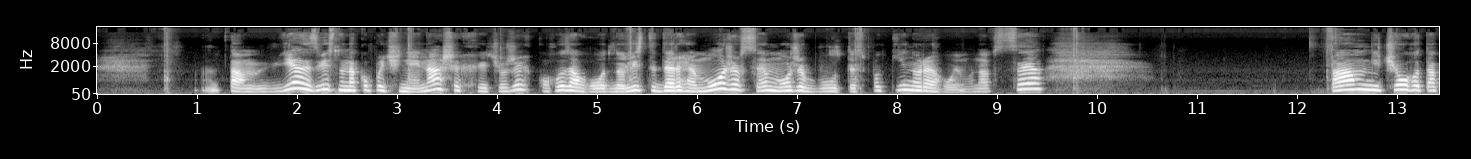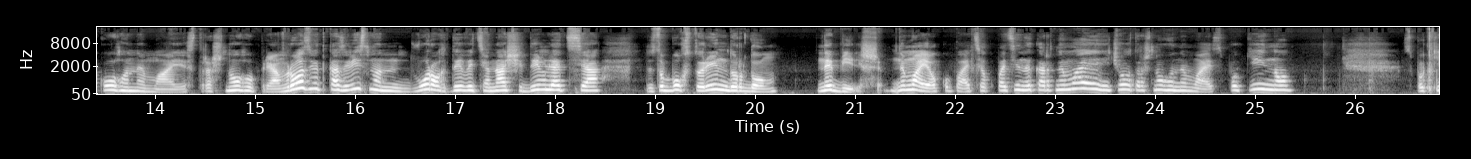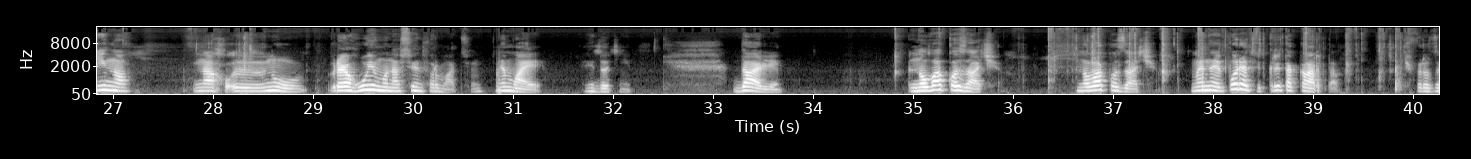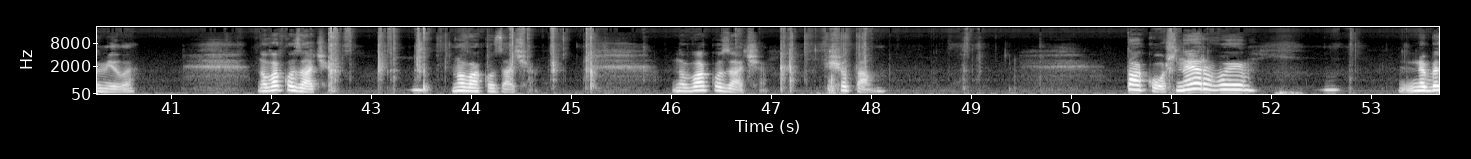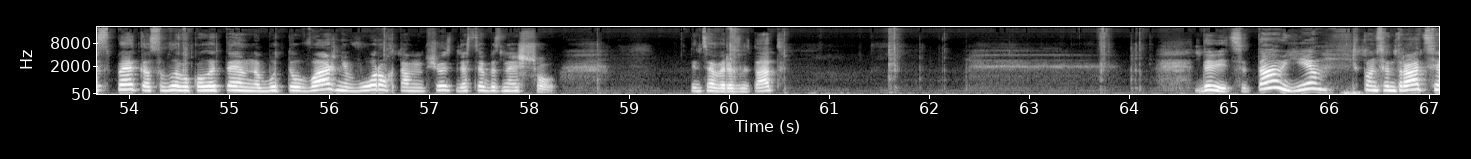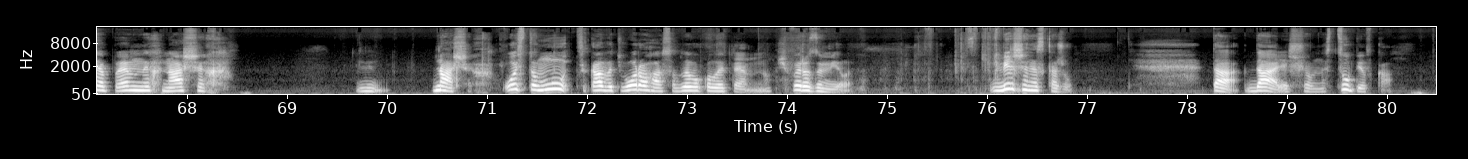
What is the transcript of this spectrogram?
Там є, звісно, накопичення і наших, і чужих, кого завгодно. Лізти ДРГ може, все може бути. Спокійно реагуємо на все. Там нічого такого немає. Страшного прям. Розвідка, звісно, ворог дивиться, наші дивляться з обох сторін дурдом. Не більше. Немає окупації. Окупаційних карт немає, нічого страшного немає. Спокійно, спокійно на, ну, реагуємо на всю інформацію. Немає гідотні. Далі. Нова козача. Нова козача. У мене поряд відкрита карта. Щоб ви розуміли. Нова козача. Нова козача. Нова козача. Що там? Також нерви, небезпека, особливо коли темно, будьте уважні, ворог там щось для себе знайшов. Кінцевий результат. Дивіться, там є концентрація певних наших. наших. Ось тому цікавить ворога, особливо коли темно. Щоб ви розуміли. Більше не скажу. Так, далі що в нас? Цупівка.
